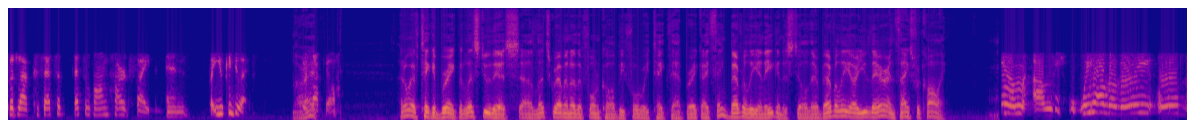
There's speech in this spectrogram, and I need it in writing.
good luck, because that's a that's a long, hard fight, and but you can do it. All good right. luck, Bill. I know we have to take a break, but let's do this. Uh, let's grab another phone call before we take that break. I think Beverly and Eagan is still there. Beverly, are you there? And thanks for calling. Um, um, we have a very old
